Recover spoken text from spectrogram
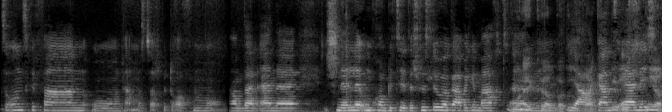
zu uns gefahren und haben uns dort getroffen und haben dann eine schnelle, unkomplizierte Schlüsselübergabe gemacht. Ohne ähm, Körperkontakt. Ja, ganz wir ehrlich. Ja,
